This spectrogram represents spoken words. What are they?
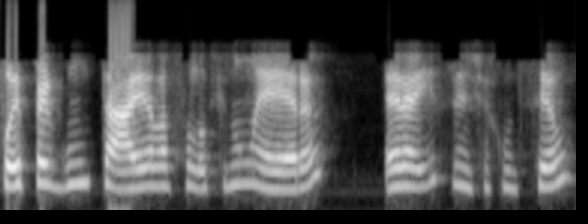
Foi perguntar e ela falou que não era. Era isso, gente, que aconteceu?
